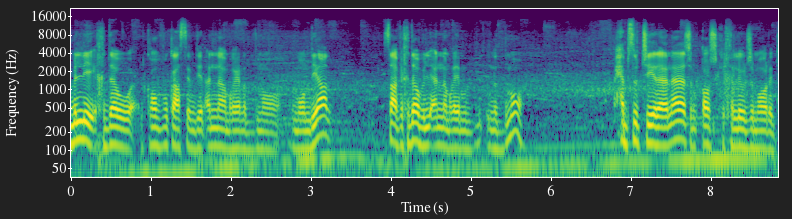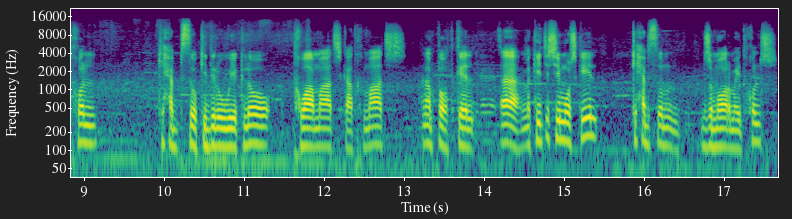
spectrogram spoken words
ملي خداو ال convocation ديال أنهم غينظموا المونديال صافي خداو بلي أنهم غينظموه حبسوا التيرانات مابقاوش كيخليو الجمهور يدخل. كيحبسوا كيديروا ويكلو 3 ماتش 4 matchs. n'importe quel آه ما كاين حتى شي مشكل. كيحبسوا الجمهور ما يدخلش.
